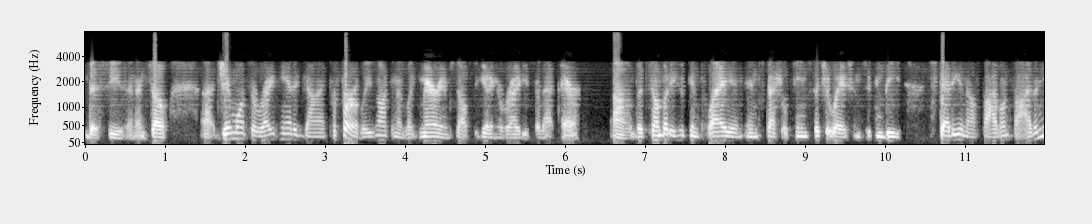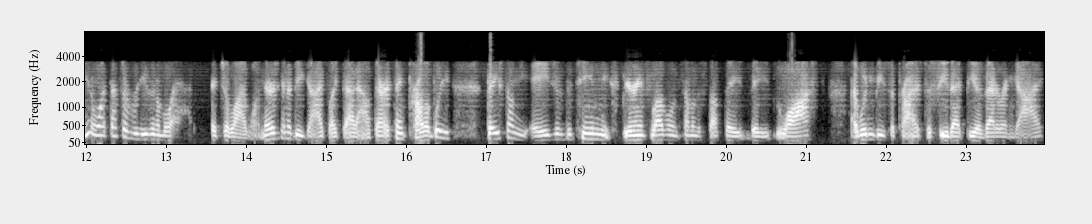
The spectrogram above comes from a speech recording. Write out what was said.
this season. And so uh, Jim wants a right-handed guy, preferably. He's not going to like marry himself to getting a righty for that pair, um, but somebody who can play in, in special team situations, who can be steady enough five on five. And you know what? That's a reasonable ad at July 1. There's going to be guys like that out there. I think probably based on the age of the team, the experience level, and some of the stuff they, they lost, I wouldn't be surprised to see that be a veteran guy.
